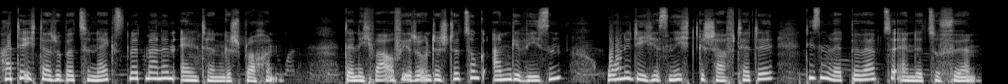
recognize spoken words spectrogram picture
hatte ich darüber zunächst mit meinen Eltern gesprochen. Denn ich war auf ihre Unterstützung angewiesen, ohne die ich es nicht geschafft hätte, diesen Wettbewerb zu Ende zu führen.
